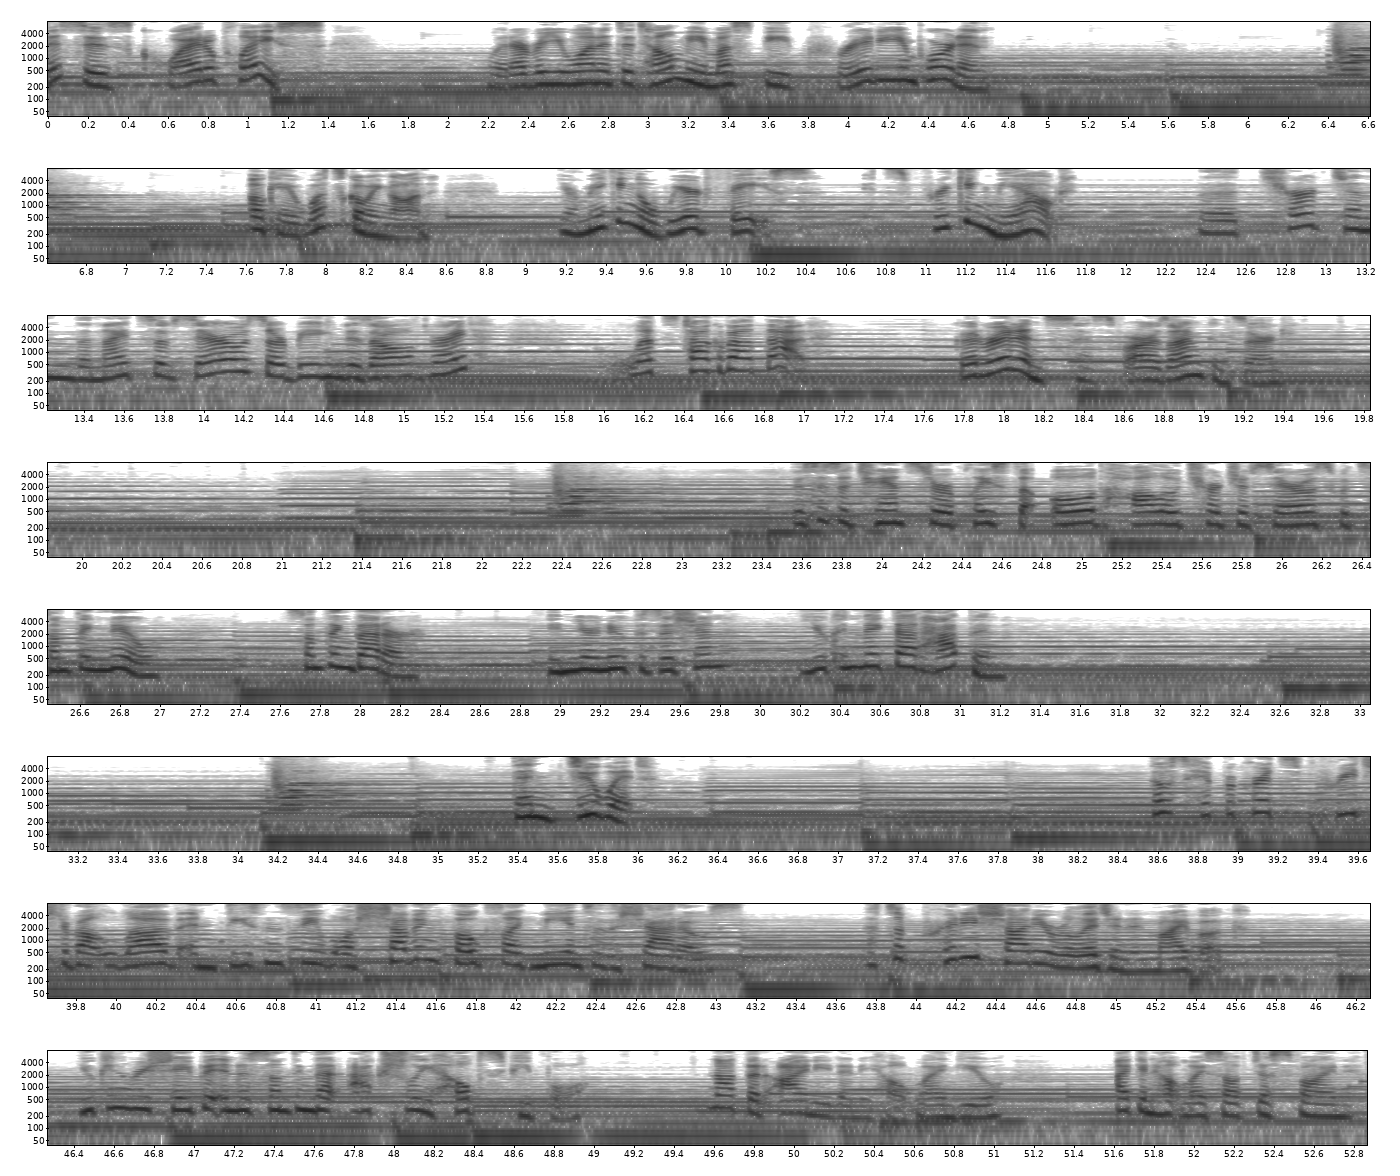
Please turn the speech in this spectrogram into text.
This is quite a place. Whatever you wanted to tell me must be pretty important. Okay, what's going on? You're making a weird face. It's freaking me out. The church and the Knights of Seiros are being dissolved, right? Let's talk about that. Good riddance, as far as I'm concerned. This is a chance to replace the old hollow Church of Seiros with something new. Something better. In your new position, you can make that happen. Then do it! Those hypocrites preached about love and decency while shoving folks like me into the shadows. That's a pretty shoddy religion in my book. You can reshape it into something that actually helps people. Not that I need any help, mind you. I can help myself just fine.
